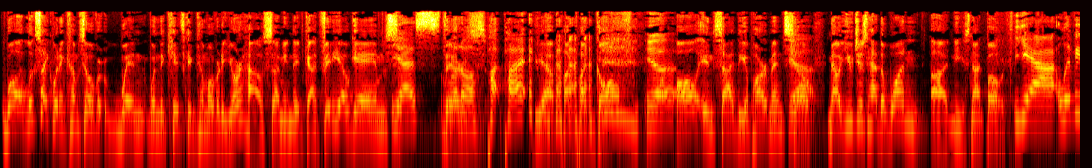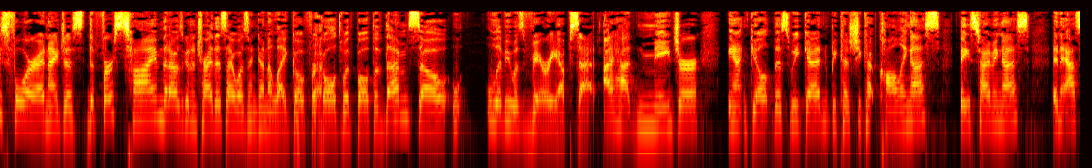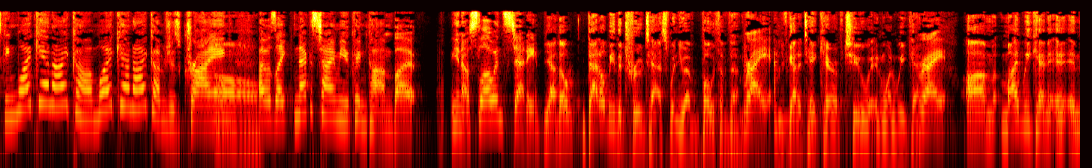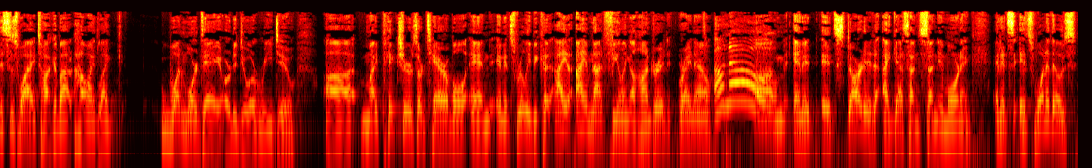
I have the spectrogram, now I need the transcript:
Well, it looks like when it comes over, when when the kids can come over to your house, I mean, they've got video games. Yes, little putt putt. Yeah, putt putt golf. Yeah. all inside the apartment. So Yeah. now you just had the one uh, niece, not both. Yeah, Livy's four, and I just the first time that I was going to try this, I wasn't going to like go for gold with both of them. So Livy was very upset. I had major aunt guilt this weekend because she kept calling us, FaceTiming us, and asking, "Why can't I come? Why can't I come?" She was crying. Oh. I was like, "Next time you can come, but you know, slow and steady." Yeah, that'll be the true test when you have both of them. Right. You've got to take care of two in one weekend. Right. Um, my weekend, and, and this is why I talk about how I'd like one more day or to do a redo. Uh, my pictures are terrible, and, and it's really because I, I am not feeling a hundred right now. Oh no! Um, and it, it started, I guess, on Sunday morning. And it's, it's one of those,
